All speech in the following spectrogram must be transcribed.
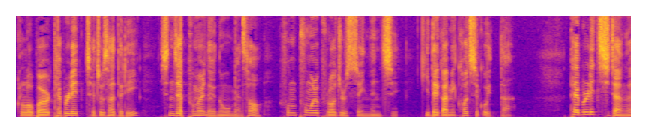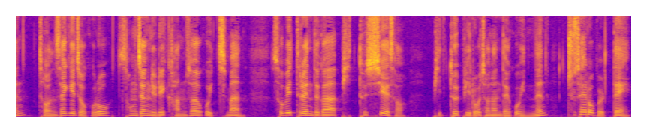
글로벌 태블릿 제조사들이 신제품을 내놓으면서 훈풍을 불어줄 수 있는지 기대감이 커지고 있다. 태블릿 시장은 전 세계적으로 성장률이 감소하고 있지만 소비 트렌드가 B2C에서 B2B로 전환되고 있는 추세로 볼 때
